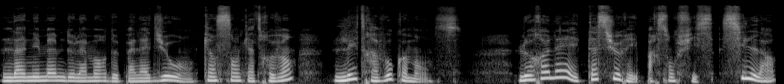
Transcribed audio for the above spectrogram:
L'année même de la mort de Palladio en 1580, les travaux commencent. Le relais est assuré par son fils Silla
